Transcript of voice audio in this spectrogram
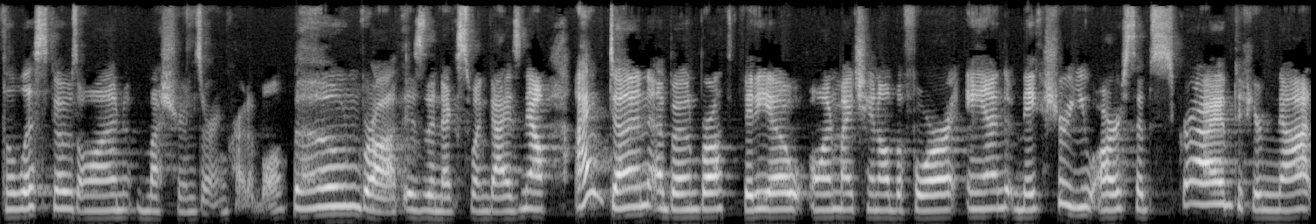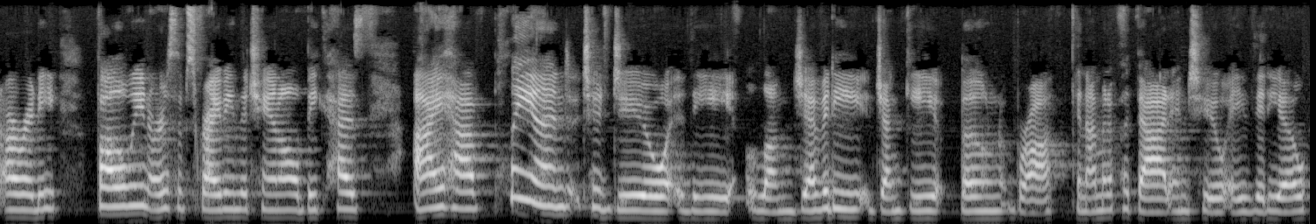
the list goes on. Mushrooms are incredible. Bone broth is the next one, guys. Now, I've done a bone broth video on my channel before, and make sure you are subscribed if you're not already following or subscribing the channel because I have planned to do the longevity junkie bone broth, and I'm to put that into a video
